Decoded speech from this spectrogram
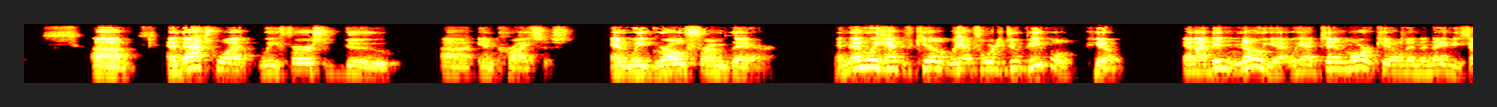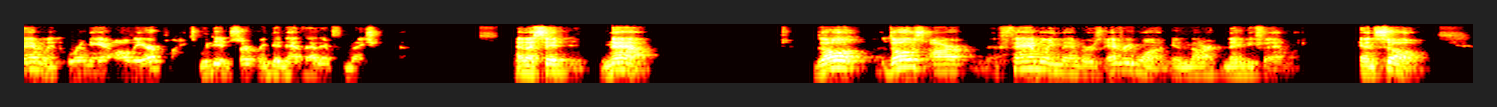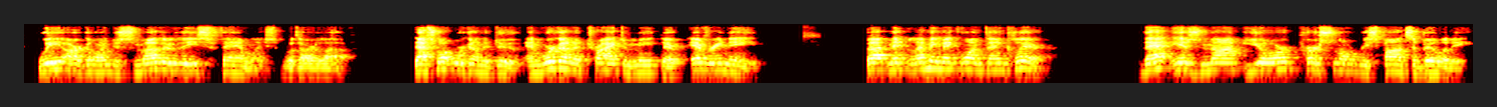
Um, and that's what we first do uh, in crisis. And we grow from there. And then we had to kill, we had 42 people killed. And I didn't know yet, we had 10 more killed in the Navy family that were in the, all the airplanes. We didn't certainly didn't have that information. And I said, now, though those are family members, everyone in our Navy family. And so we are going to smother these families with our love. That's what we're going to do. And we're going to try to meet their every need. But let me make one thing clear that is not your personal responsibility.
